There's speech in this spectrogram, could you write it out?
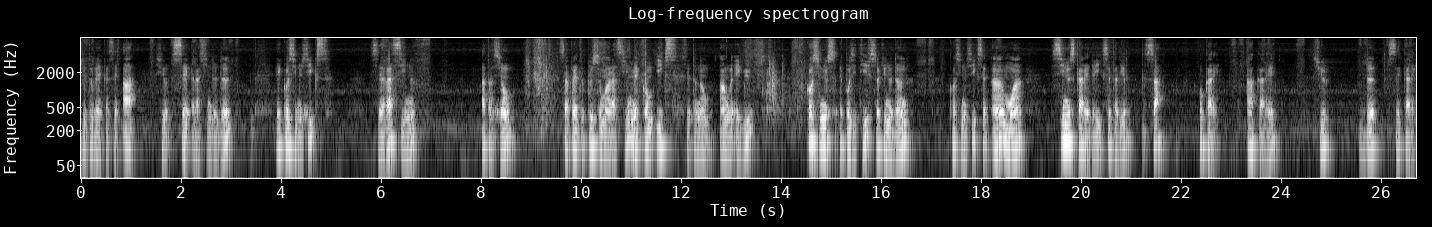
j'ai trouvé que c'est A sur C racine de 2. Et cosinus x, c'est racine. Attention, ça peut être plus ou moins racine, mais comme x, c'est un angle aigu, cosinus est positif, ce qui nous donne cosinus x, c'est 1 moins sinus carré de x, c'est-à-dire ça au carré. a carré sur 2c carré.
